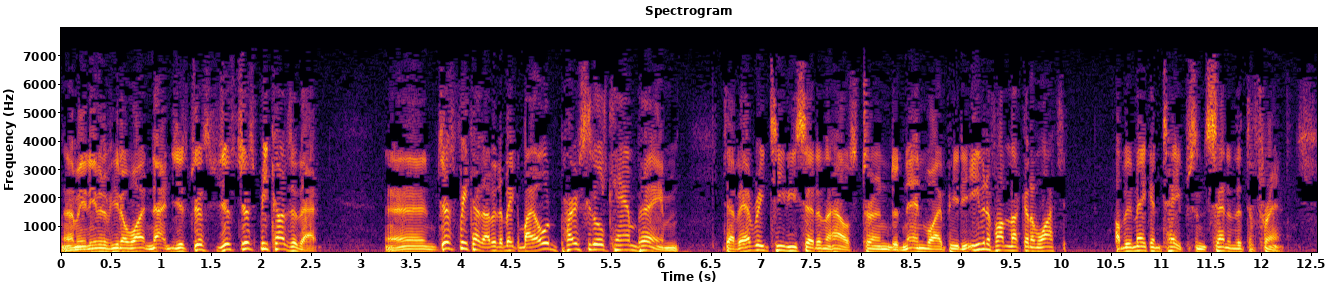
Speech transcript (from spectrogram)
I mean, even if you know what, not just just just just because of that, and just because I'm going to make my own personal campaign to have every TV set in the house turned to NYPD, even if I'm not going to watch it. I'll be making tapes and sending it to friends.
